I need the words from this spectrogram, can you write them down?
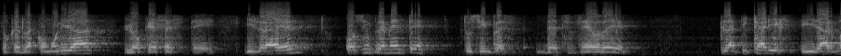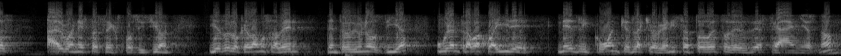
lo que es la comunidad, lo que es este Israel, o simplemente tu simple deseo de platicar y, darnos algo en esta exposición. Y eso es lo que vamos a ver dentro de unos días. Un gran trabajo ahí de Neslie Cohen, que es la que organiza todo esto desde hace años, ¿no?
